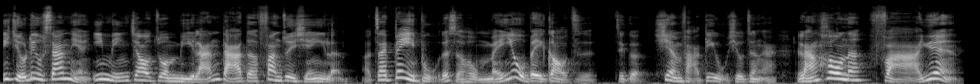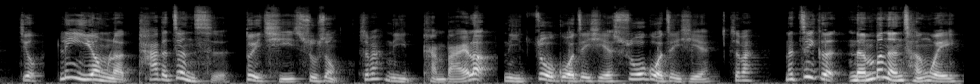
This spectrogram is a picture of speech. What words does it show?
一九六三年，一名叫做米兰达的犯罪嫌疑人啊，在被捕的时候没有被告知这个宪法第五修正案，然后呢，法院就利用了他的证词对其诉讼，是吧？你坦白了，你做过这些，说过这些，是吧？那这个能不能成为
